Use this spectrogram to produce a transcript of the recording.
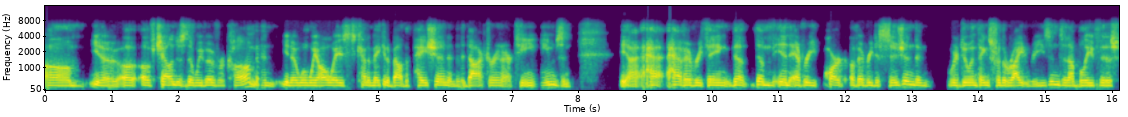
um, you know, of, of challenges that we've overcome. And you know, when we always kind of make it about the patient and the doctor and our teams and yeah, ha- have everything the, them in every part of every decision, then we're doing things for the right reasons. And I believe that if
